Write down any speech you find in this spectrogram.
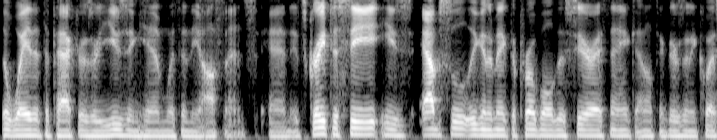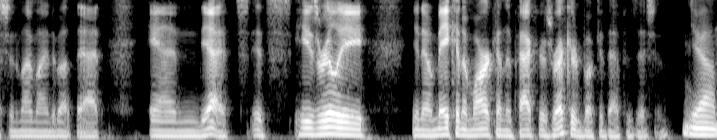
the way that the Packers are using him within the offense. And it's great to see. He's absolutely going to make the Pro Bowl this year, I think. I don't think there's any question in my mind about that. And yeah, it's it's he's really, you know, making a mark on the Packers record book at that position. Yeah.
